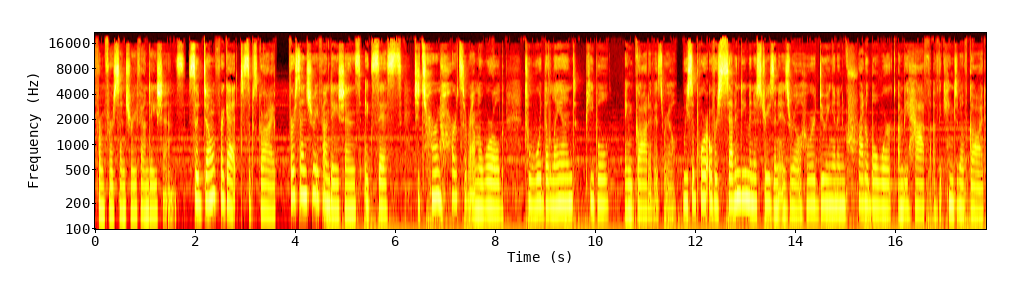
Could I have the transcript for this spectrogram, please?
from First Century Foundations. So don't forget to subscribe. First Century Foundations exists to turn hearts around the world toward the land, people, and God of Israel. We support over 70 ministries in Israel who are doing an incredible work on behalf of the kingdom of God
